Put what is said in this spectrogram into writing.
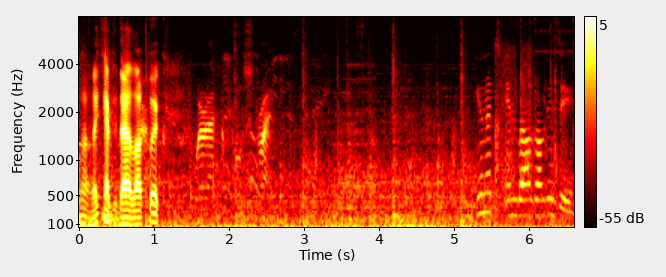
Wow, they captured that a lot quick. We're at the full strength. Units inbound on DZ.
